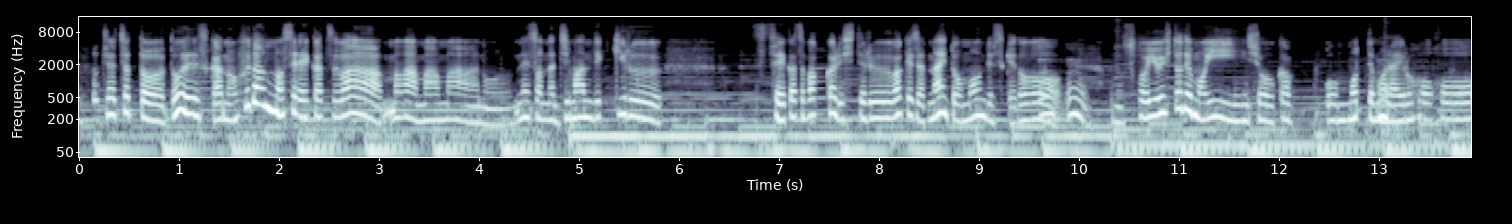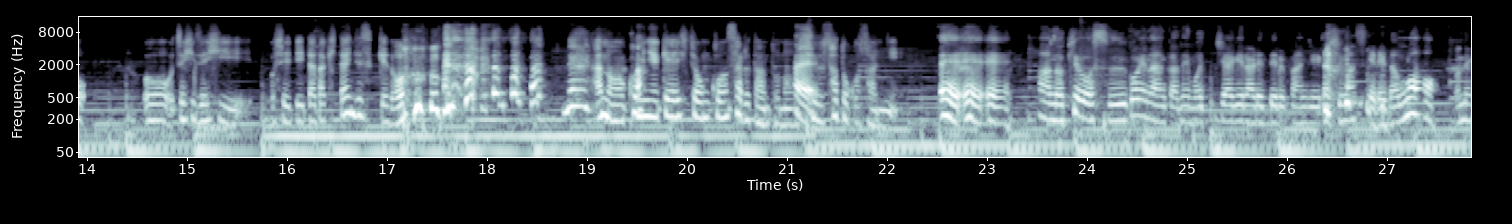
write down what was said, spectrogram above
じゃあちょっとどうですか？あの普段の生活はまあまあまああのねそんな自慢できる生活ばっかりしてるわけじゃないと思うんですけど、うんうん。そういう人でもいい印象を浮かを持ってもらえる方法をぜひぜひ教えていただきたいんですけど。ね。あのコミュニケーションコンサルタントのはい。周さと子さんに、ええええええ。あの今日すごいなんかね持ち上げられてる感じがしますけれども。お願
